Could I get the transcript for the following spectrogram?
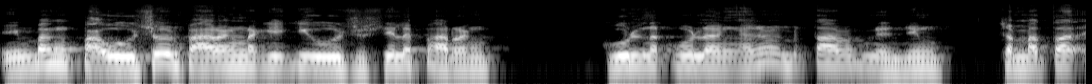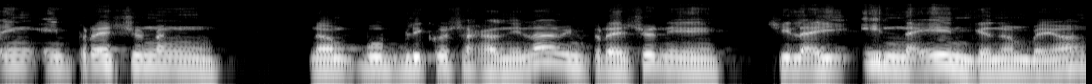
yung bang pauso, parang nakikiuso sila, parang cool na kulang, ano, ano tawag nun, yung sa mata, yung impression ng ng publiko sa kanila, impression eh, sila ay in na in, ganun ba yun?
